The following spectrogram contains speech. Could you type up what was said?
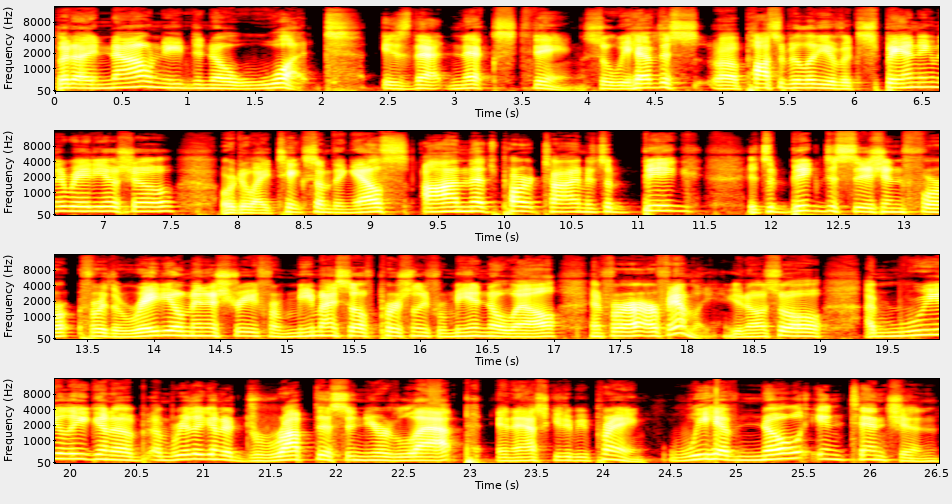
but I now need to know what is that next thing. So we have this uh, possibility of expanding the radio show, or do I take something else on that's part time? It's a big, it's a big decision for for the radio ministry, for me myself personally, for me and Noel, and for our, our family. You know, so I'm really gonna, I'm really gonna drop this in your lap and ask you to be praying. We have no intention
